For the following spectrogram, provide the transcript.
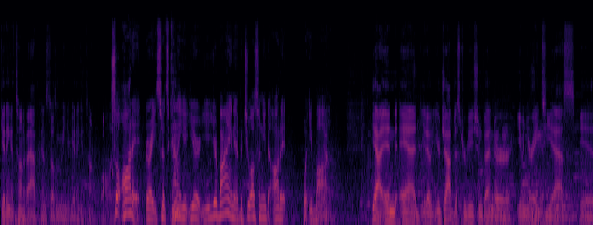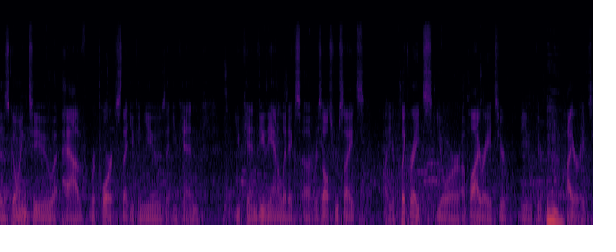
Getting a ton of applicants doesn't mean you're getting a ton of quality. So audit, right? So it's kind Mm-hmm. of you're you're buying it, but you also need to audit what you bought. Yeah, and and you know your job distribution vendor, even your ATS, is going to have reports that you can use that you can you can view the analytics uh, results from sites, uh, your click rates, your apply rates, your your, your Mm-hmm. hire rates.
